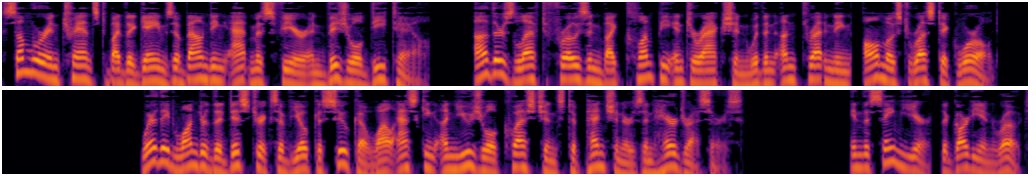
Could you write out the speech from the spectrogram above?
"...some were entranced by the game's abounding atmosphere and visual detail. Others left frozen by clumpy interaction with an unthreatening, almost rustic world where they'd wander the districts of Yokosuka while asking unusual questions to pensioners and hairdressers." In the same year, The Guardian wrote,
